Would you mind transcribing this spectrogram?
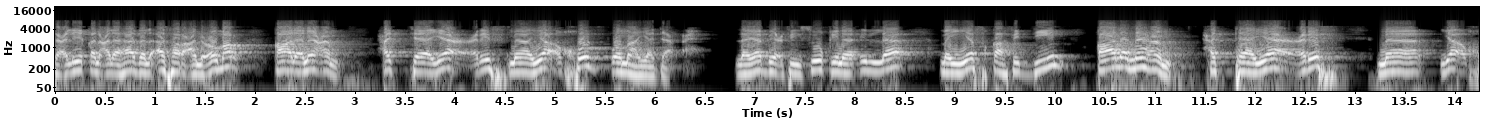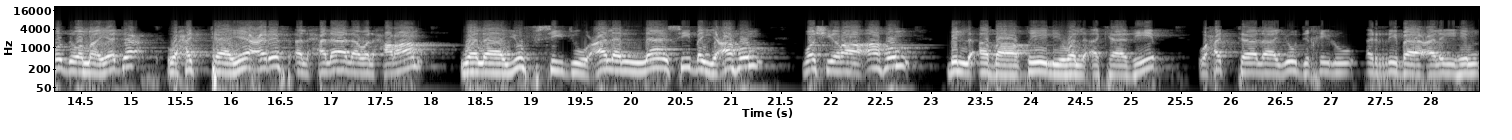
تعليقا على هذا الأثر عن عمر قال نعم. حتى يعرف ما يأخذ وما يدع. لا يبيع في سوقنا إلا من يفقه في الدين. قال نعم. حتى يعرف ما يأخذ وما يدع وحتى يعرف الحلال والحرام ولا يفسد على الناس بيعهم وشراءهم بالأباطيل والأكاذيب وحتى لا يدخل الربا عليهم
